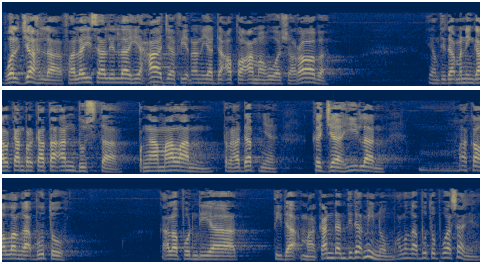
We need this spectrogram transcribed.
wal jahla falaysa lillahi haja fi an yada'a ta'amahu wa syarabah yang tidak meninggalkan perkataan dusta, pengamalan terhadapnya, kejahilan, maka Allah enggak butuh. Kalaupun dia tidak makan dan tidak minum, Allah enggak butuh puasanya.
